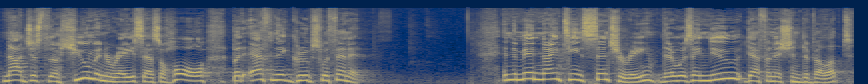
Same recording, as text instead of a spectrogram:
not just the human race as a whole, but ethnic groups within it. In the mid 19th century, there was a new definition developed.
